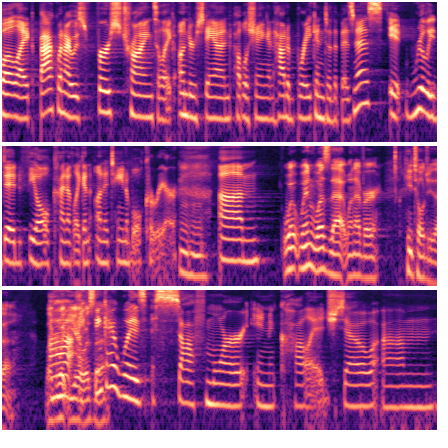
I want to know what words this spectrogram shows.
But like back when I was first trying to like understand publishing and how to break into the business, it really did feel kind of like an unattainable career. When, when was that? Whenever he told you that? Like Uh, what year was that? I think that? I was a sophomore in college, so um,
